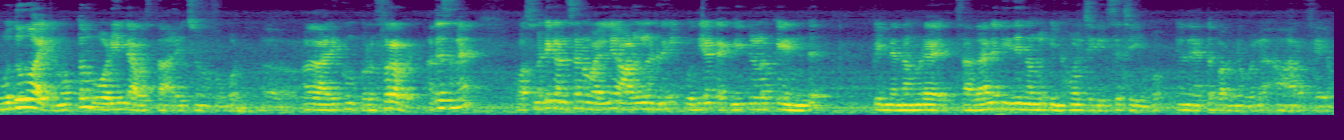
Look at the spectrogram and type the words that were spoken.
പൊതുവായിട്ട് മൊത്തം ബോഡീന്റെ അവസ്ഥ ആലോചിച്ച് നോക്കുമ്പോൾ അതായിരിക്കും പ്രിഫറബിൾ അതേസമയം കോസ്മെറ്റിക് കൺസേൺ വലിയ ആളുകളുണ്ടെങ്കിൽ പുതിയ ടെക്നിക്കുകളൊക്കെ ഉണ്ട്. പിന്നെ നമ്മുടെ സാധാരണ രീതിയിൽ നമ്മൾ പിൻഹോൾ ചികിത്സ ചെയ്യുമ്പോൾ ഞാൻ നേരത്തെ പറഞ്ഞ പോലെ ആർ എഫ് എയോ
